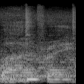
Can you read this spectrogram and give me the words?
Why I pray.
